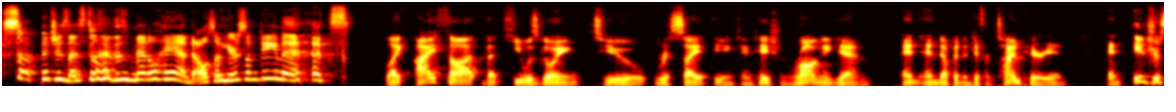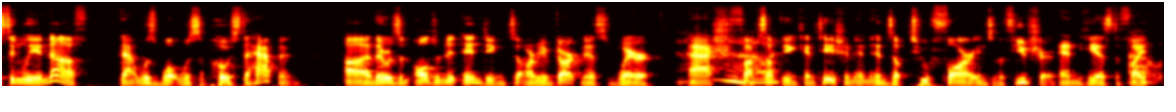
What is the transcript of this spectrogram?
"Sup, bitches! I still have this metal hand. Also, here's some demons." Like I thought that he was going to recite the incantation wrong again and end up in a different time period. And interestingly enough, that was what was supposed to happen. Uh, there was an alternate ending to Army of Darkness where Ash fucks Oh. up the incantation and ends up too far into the future, and he has to fight Oh.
